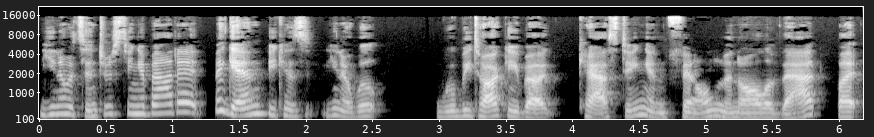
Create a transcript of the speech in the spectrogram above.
you know what's interesting about it again because you know we'll we'll be talking about casting and film and all of that but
